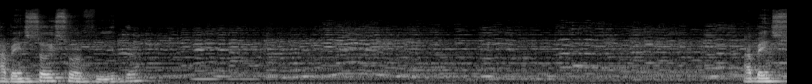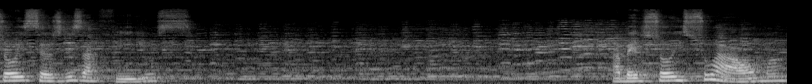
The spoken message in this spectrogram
Abençoe sua vida. Abençoe seus desafios. Abençoe sua alma.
